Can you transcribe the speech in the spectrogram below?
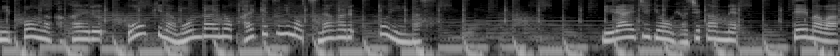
日本が抱える大きな問題の解決にもつながるといいます。未来事業4時間目。テーマは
